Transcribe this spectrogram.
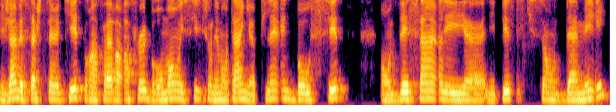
Les gens veulent s'acheter un kit pour en faire offer. Bromont, ici, sur les montagnes, il y a plein de beaux sites. On descend les, euh, les pistes qui sont damées,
